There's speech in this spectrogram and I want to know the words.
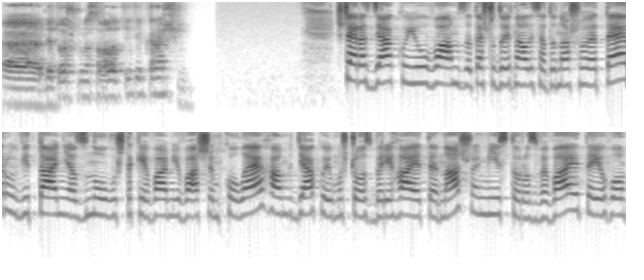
е, для того, щоб воно ставало тільки кращим. Ще раз дякую вам за те, що доєдналися до нашого етеру. Вітання знову ж таки вам і вашим колегам. Дякуємо, що зберігаєте наше місто, розвиваєте його.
